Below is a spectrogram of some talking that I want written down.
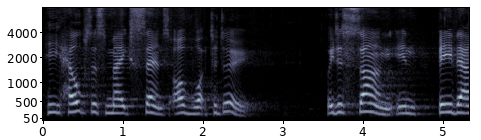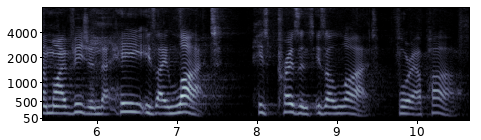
He helps us make sense of what to do. We just sung in Be Thou My Vision that He is a light, His presence is a light for our path.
